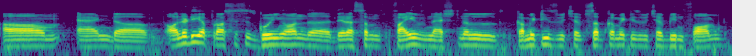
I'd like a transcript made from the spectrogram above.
um, and uh, already a process is going on. The, there are some five national committees which have subcommittees which have been formed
